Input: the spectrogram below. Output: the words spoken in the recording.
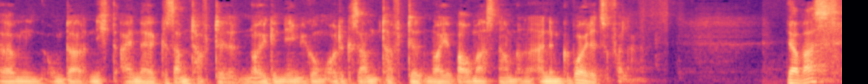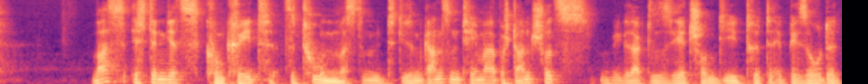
ähm, um da nicht eine gesamthafte Neugenehmigung oder gesamthafte neue Baumaßnahmen an einem Gebäude zu verlangen. Ja, was was ist denn jetzt konkret zu tun? Was mit diesem ganzen Thema Bestandsschutz? Wie gesagt, das ist jetzt schon die dritte Episode,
